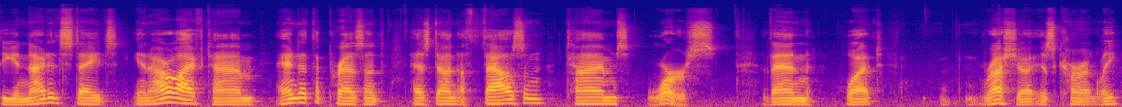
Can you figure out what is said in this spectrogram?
the United States in our lifetime and at the present has done a thousand times worse than what Russia is currently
